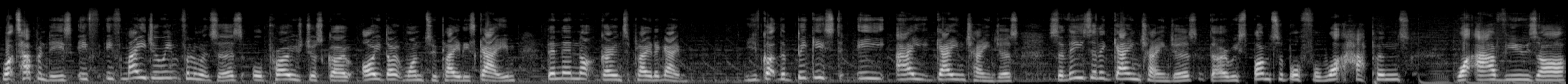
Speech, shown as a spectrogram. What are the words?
what's happened is if, if major influencers or pros just go, I don't want to play this game, then they're not going to play the game. You've got the biggest EA game changers. So these are the game changers that are responsible for what happens, what our views are,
